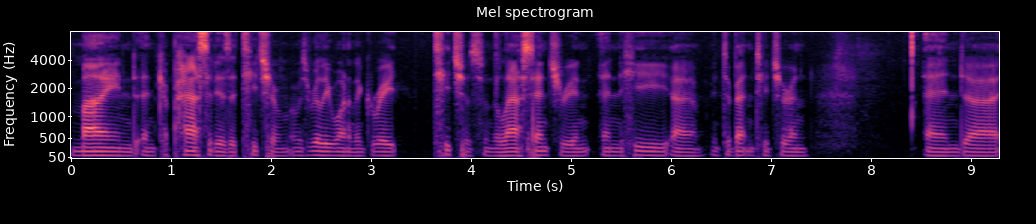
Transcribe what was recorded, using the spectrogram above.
mind and capacity as a teacher. It was really one of the great teachers from the last century, and, and he, uh, a Tibetan teacher, and and uh,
